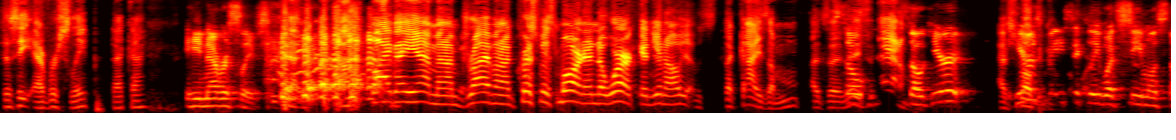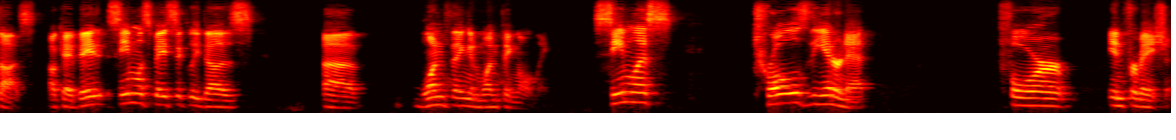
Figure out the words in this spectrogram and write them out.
Does he ever sleep? That guy? He never sleeps. Yeah, it's 5 a.m. and I'm driving on Christmas morning to work, and you know the guy's a, it's a So- he's an animal. so here, I've here's basically what Seamless does. Okay, ba- Seamless basically does uh, one thing and one thing only. Seamless trolls the internet for information,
